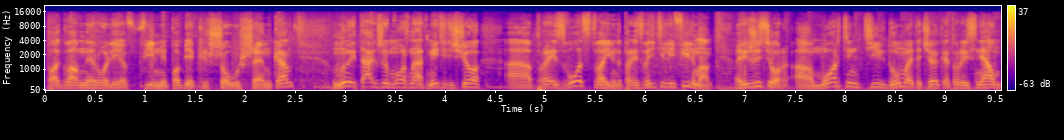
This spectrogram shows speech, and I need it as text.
по главной роли в фильме «Побег из Шоушенка». Ну и также можно отметить еще а, производство, именно производителей фильма. Режиссер а, Мортин Тильдум, это человек, который снял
